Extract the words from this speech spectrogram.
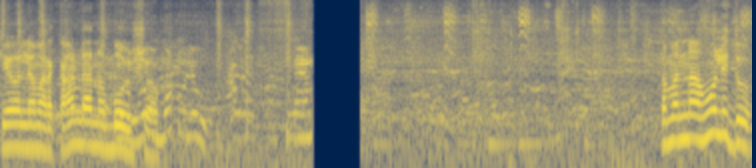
કેવલ ને અમારા કાંડાનો બહુ શોખ. તમન્ના શું લીધું?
